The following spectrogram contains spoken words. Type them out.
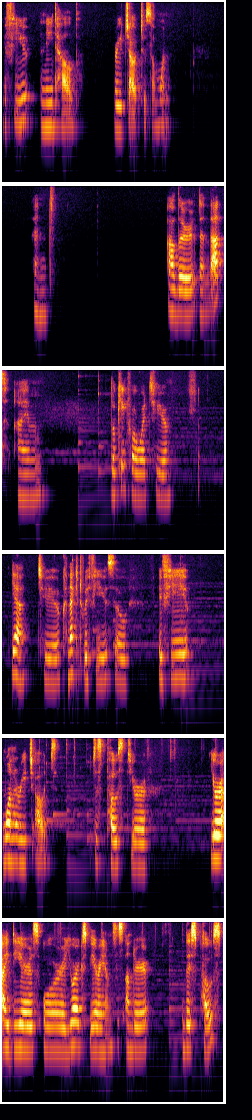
if you need help reach out to someone and other than that i'm looking forward to yeah, to connect with you. So if you want to reach out, just post your your ideas or your experiences under this post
